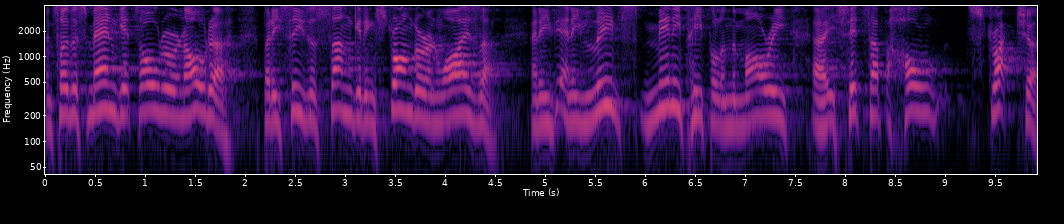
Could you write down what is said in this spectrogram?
And so this man gets older and older, but he sees his son getting stronger and wiser. And he, and he leads many people in the Maori, uh, he sets up a whole structure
